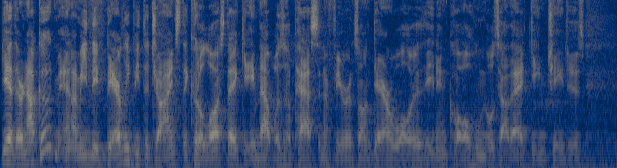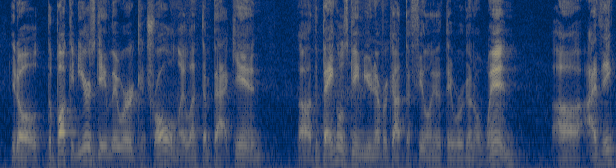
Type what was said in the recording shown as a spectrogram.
Yeah, they're not good, man. I mean, they barely beat the Giants. They could have lost that game. That was a pass interference on Darren Waller they didn't call. Who knows how that game changes? You know, the Buccaneers game, they were in control and they let them back in. Uh, the Bengals game, you never got the feeling that they were going to win. Uh, I think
